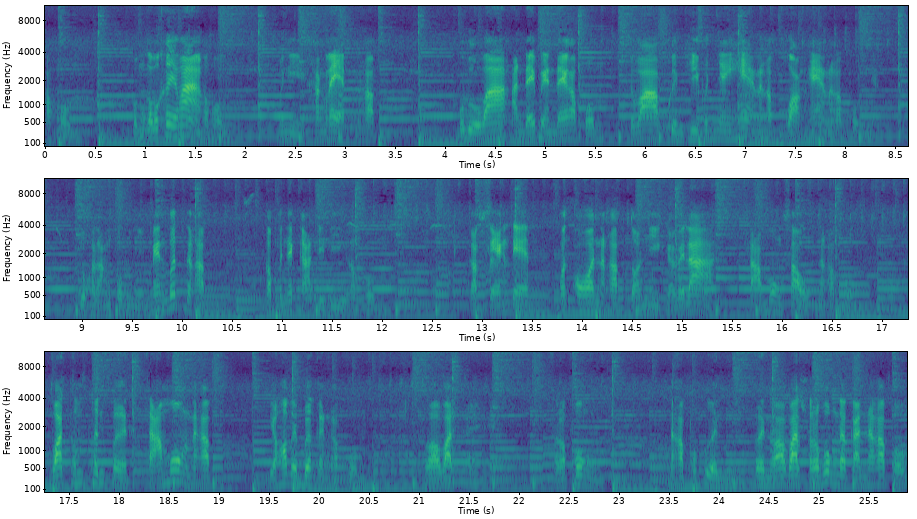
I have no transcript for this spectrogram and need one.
ครับผม ผมก็ไม่เคยมาครับผมวันนี้ครั้งแรกนะครับไม่รู้ว่าอันใดเป็นใดครับผม แต่ว่าพื้นที่เพิ่นใหญ่แห้งนะครับ กว้างแห้งนะครับ ผมเนี่ยดูข้างหลังผมนี่แม่นเบิดนะครับกับบรรยากาศดีๆครับผม กับแสงแดดอ่อนๆนะครับ ตอนนี้กับเวลาสามโมงเช้านะครับ ผม วัดเพิ่นเปิดสามโมงนะครับ เดี๋ยวเข้าไปเบิ่งกันครับผมว่าวัดไอ้สรพงษ์ นะครับผมเอื่นเอื่นว่าวัดสารพงษ์เดียวกันนะครับ ผม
